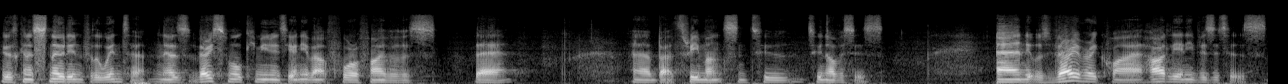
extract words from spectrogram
it was kind of snowed in for the winter. And there was a very small community, only about four or five of us there, uh, about three monks and two, two novices. And it was very, very quiet, hardly any visitors.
